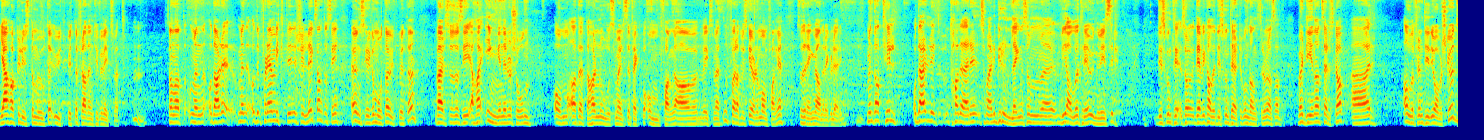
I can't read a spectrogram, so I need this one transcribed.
Jeg har ikke lyst til å motta utbytte fra den type virksomhet. Sånn at, men, og det, men, og det, for det er en viktig skille ikke sant, å si jeg ønsker ikke å motta utbytte, versus å si jeg har ingen illusjon om at dette har noe som helst effekt på omfanget av virksomheten. For at vi skal gjøre noe med omfanget, så trenger vi annen regulering. Men da til og det er litt, ta det der som er det grunnleggende som eh, vi alle tre underviser. Diskonter, så det vi kaller diskonterte kontantstrømmer. Altså at verdien av et selskap er alle fremtidige overskudd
